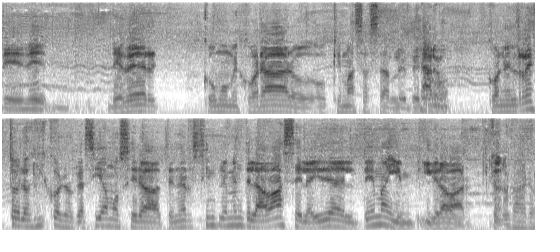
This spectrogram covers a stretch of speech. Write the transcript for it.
de, de- de ver cómo mejorar o, o qué más hacerle, pero Claro. con el resto de los discos lo que hacíamos era tener simplemente la base, la idea del tema y, y grabar. Claro. Claro.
